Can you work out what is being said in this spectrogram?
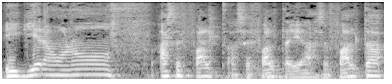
y quieran o no, hace falta, hace falta ya, hace falta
